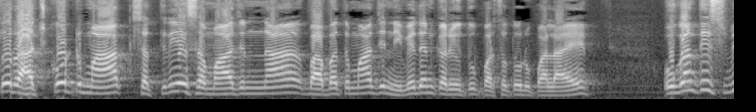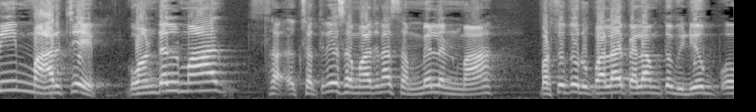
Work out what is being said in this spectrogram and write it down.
તો રાજકોટમાં ક્ષત્રિય સમાજના બાબતમાં જે નિવેદન કર્યું હતું પરસોત્તમ રૂપાલાએ ઓગણત્રીસમી માર્ચે ગોંડલમાં ક્ષત્રિય સમાજના સંમેલનમાં પરસોત્તમ રૂપાલાએ પહેલા આમ તો વીડિયો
